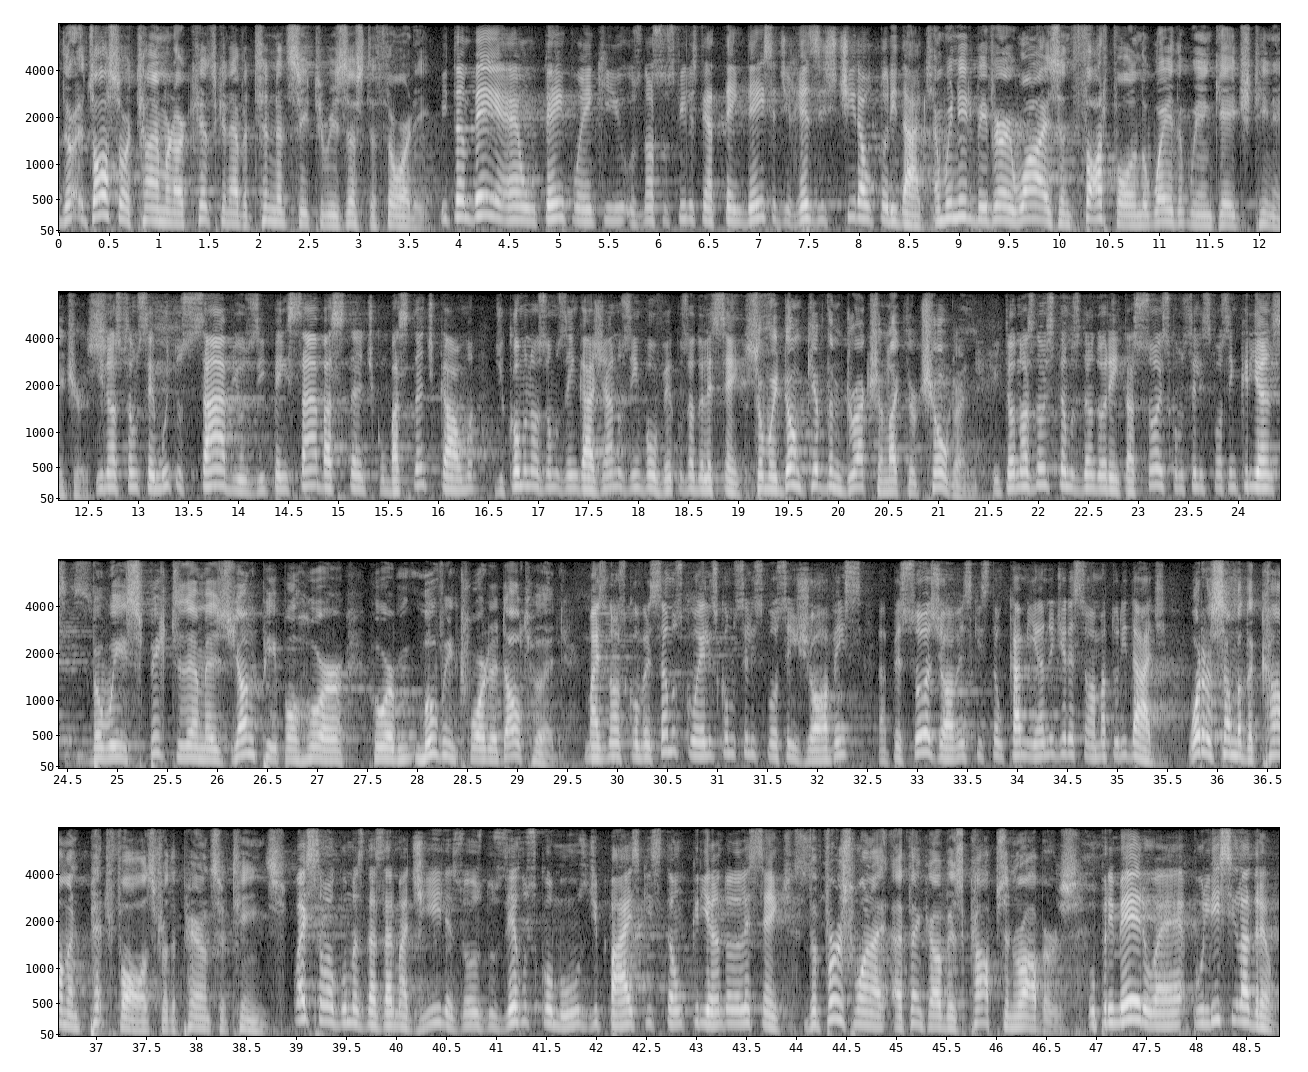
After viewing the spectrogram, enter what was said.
There, it's also a time when our kids can have a tendency to resist authority. E também é um tempo em que os nossos filhos têm a tendência de resistir à autoridade. And we need to be very wise and thoughtful in the way that we engage teenagers. E nós precisamos ser muito sábios e pensar bastante, com bastante calma, de como nós vamos engajar, nos envolver com os adolescentes. So we don't give them direction like they're children, Então nós não estamos dando orientações como se eles fossem crianças, but we speak to them as young people who are who are moving toward adulthood. Mas nós conversamos com eles como se eles fossem jovens, ah, pessoas jovens que estão caminhando em direção à maturidade. What are some of the common pitfalls for the parents of teens? Quais são algumas das armadilhas ou dos erros comuns de pais que estão criando adolescentes? The first one I, think of is cops and robbers, O primeiro é polícia e ladrão.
